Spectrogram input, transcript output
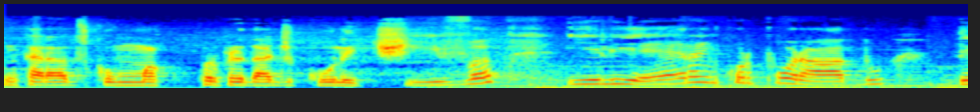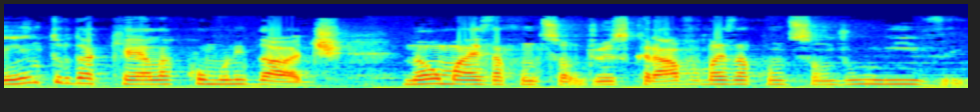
encarados como uma propriedade coletiva e ele era incorporado dentro daquela comunidade, não mais na condição de um escravo, mas na condição de um livre.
